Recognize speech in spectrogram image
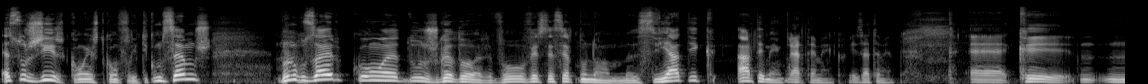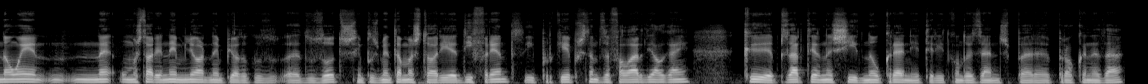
a surgir com este conflito. E começamos... Bruno Rosário com a do jogador, vou ver se é certo no nome, Sviatik Artemenko. Artemenko, exatamente. Uh, que não é uma história nem melhor nem pior do que a dos outros, simplesmente é uma história diferente. E porquê? Porque estamos a falar de alguém que, apesar de ter nascido na Ucrânia e ter ido com dois anos para, para o Canadá,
